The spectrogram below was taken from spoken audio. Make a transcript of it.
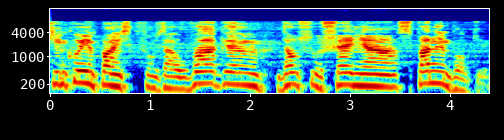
Dziękuję Państwu za uwagę. Do usłyszenia z Panem Bogiem.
